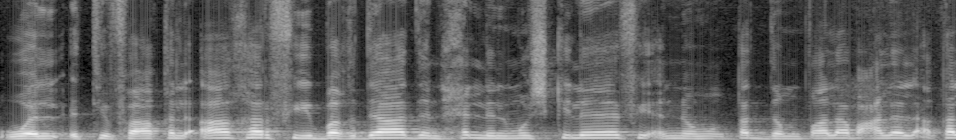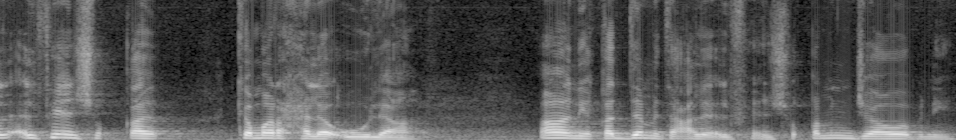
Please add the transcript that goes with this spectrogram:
والاتفاق الآخر في بغداد نحل المشكلة في أنه نقدم طلب على الأقل 2000 شقة كمرحلة أولى. آني قدمت على 2000 شقة من جاوبني.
